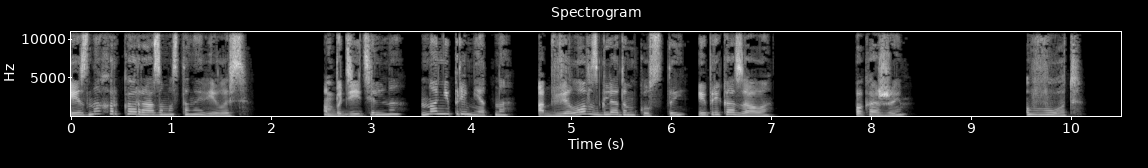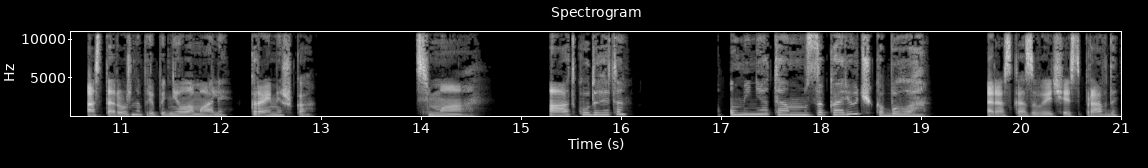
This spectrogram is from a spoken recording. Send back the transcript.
и знахарка разом остановилась. Бдительно, но неприметно, обвела взглядом кусты и приказала. «Покажи». «Вот», — осторожно приподняла Мали край мешка. «Тьма. А откуда это?» «У меня там закорючка была», — рассказывая часть правды,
